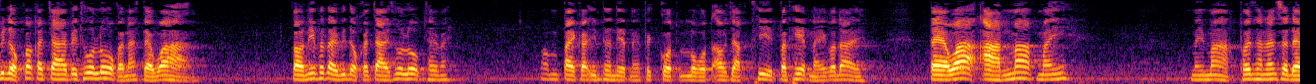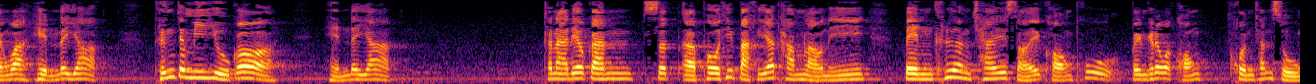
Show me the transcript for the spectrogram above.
ปิฎกก็กระจายไปทั่วโลกนะแต่ว่า ตอนนี้พระไตรปิฎกกระจายทั่วโลกใช่ไหมเพราะมันไปกับอินเทอร์เน็ตนะไปกดโหลดเอาจากที่ประเทศไหนก็ได้ แต่ว่าอ่านมากไหมไม่มาก เพราะฉะนั้นแสดงว่าเห็นได้ยาก ถึงจะมีอยู่ก็เห็นได้ยาก ขณะเดียวกันโพธิปัจจยธรรมเหล่านี้ เป็นเครื่องใช้สอยของผู้เป็นเรียกว่าของคนชั้นสูง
